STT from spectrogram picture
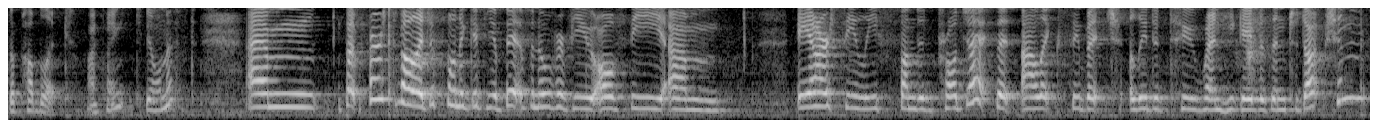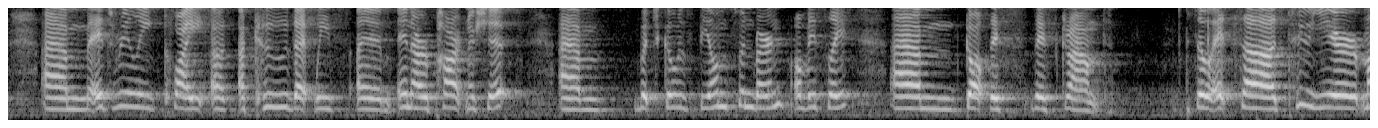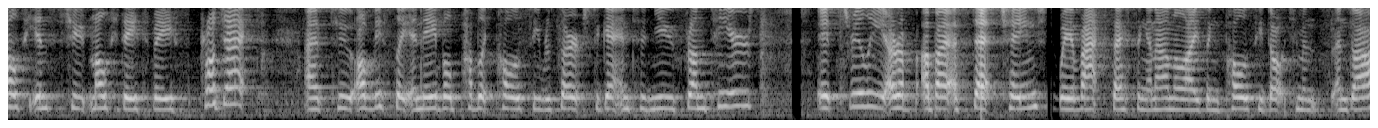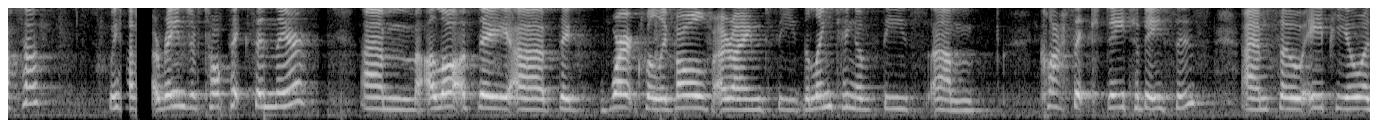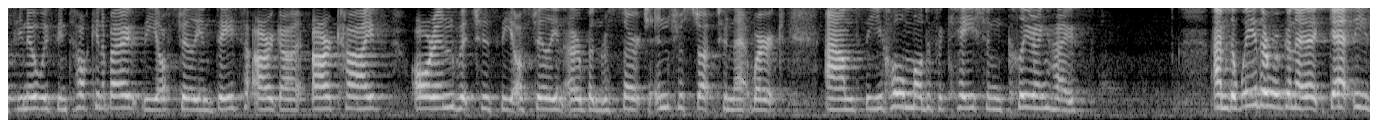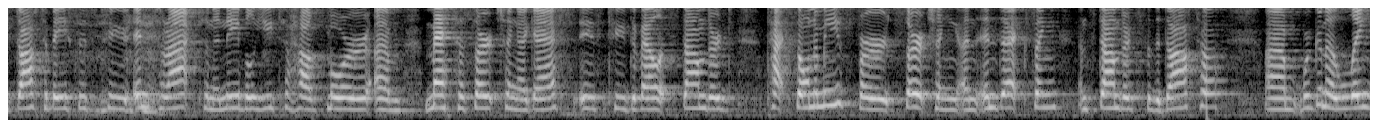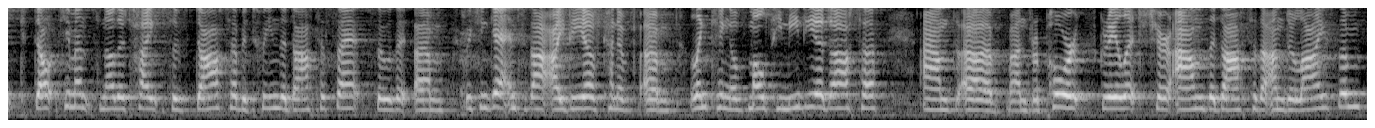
the public, I think, to be honest. Um, but first of all, I just want to give you a bit of an overview of the um, ARC LIEF funded project that Alex Subich alluded to when he gave his introduction. Um, it's really quite a, a coup that we've, um, in our partnership, um, which goes beyond Swinburne, obviously, um, got this, this grant. So it's a two-year multi-institute, multi-database project uh, to obviously enable public policy research to get into new frontiers. It's really a, about a step change way of accessing and analysing policy documents and data. We have a range of topics in there. Um, a lot of the, uh, the work will evolve around the, the linking of these um, classic databases. Um, so APO, as you know, we've been talking about, the Australian Data Archive, AURIN, which is the Australian Urban Research Infrastructure Network, and the Home Modification Clearinghouse. And the way that we're going to get these databases to interact and enable you to have more um, meta searching, I guess, is to develop standard taxonomies for searching and indexing and standards for the data. Um, we're going to link documents and other types of data between the data sets so that um, we can get into that idea of kind of um, linking of multimedia data and, uh, and reports, grey literature, and the data that underlies them.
